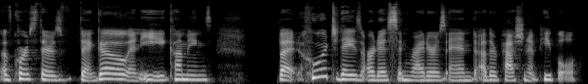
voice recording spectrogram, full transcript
Of course, there's Van Gogh and E. E. Cummings, but who are today's artists and writers and other passionate people?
